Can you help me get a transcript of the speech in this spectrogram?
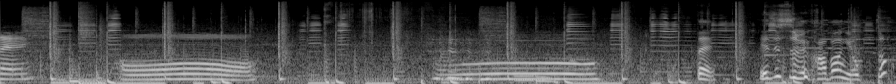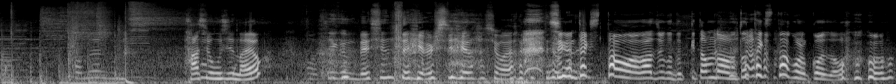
표현해볼게. 네. 오. 오. 네. 예지 씨 왜 가방이 없죠? 저는 다시 오시나요? 지금 4시인데 10시에 다시 와야겠다. 지금 택시 타고 와가지고 늦게 잠자면 또 택시 타고 올 거죠?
